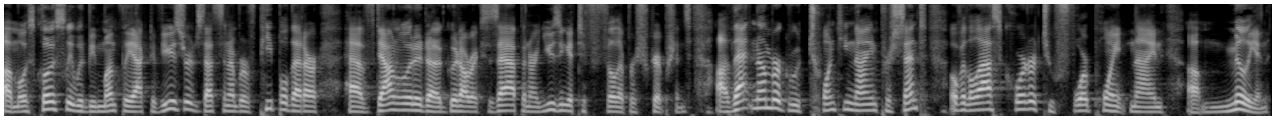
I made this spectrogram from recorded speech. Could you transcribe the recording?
uh, most closely would be monthly active users. That's the number of people that are have downloaded a GoodRx's app and are using it to fulfill their prescriptions. Uh, that number grew 29% over the last quarter to 4.9 uh, million.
